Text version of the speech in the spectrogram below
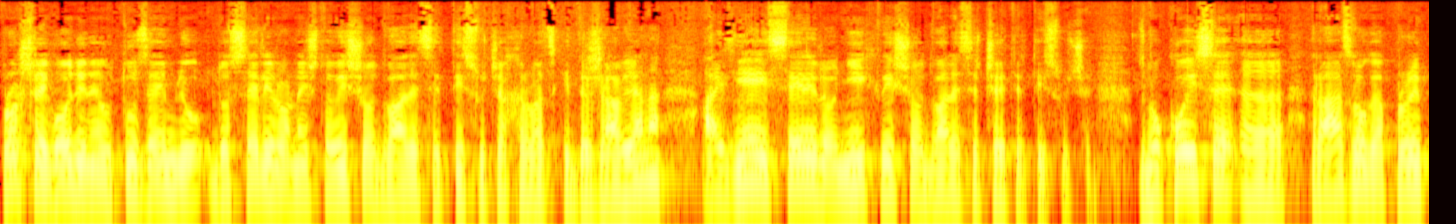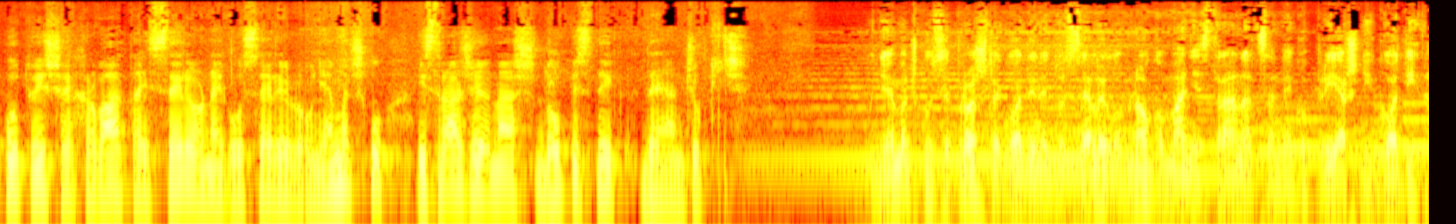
prošle godine u tu zemlju doselilo nešto više od 20 tisuća hrvatskih državljana, a iz nje je iselilo njih više od 24 tisuće. Zbog koji se e, razloga prvi put više Hrvata iselilo nego uselilo u Njemačku, istražio naš dopisnik Dejan Đukić. U Njemačku se prošle godine doselilo mnogo manje stranaca nego prijašnjih godina,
